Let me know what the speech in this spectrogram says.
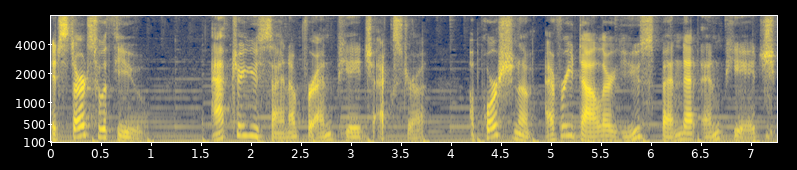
It starts with you. After you sign up for NPH Extra, a portion of every dollar you spend at NPH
